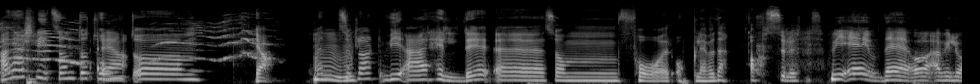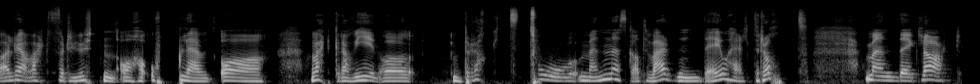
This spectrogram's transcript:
Ja, det er slitsomt og tungt og Ja. Men Mm. så klart, vi er heldige eh, som får oppleve det. Absolutt. Vi er jo det, og jeg ville jo aldri ha vært foruten å ha opplevd å vært gravid og brakt to mennesker til verden. Det er jo helt rått. Men det er klart,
